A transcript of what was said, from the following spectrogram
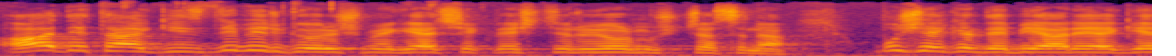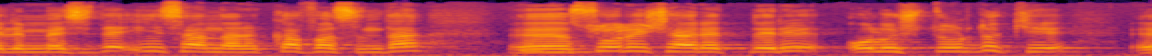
adeta gizli bir görüşme gerçekleştiriyormuşçasına bu şekilde bir araya gelinmesi de insanların kafasında e, soru işaretleri oluşturdu ki e,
